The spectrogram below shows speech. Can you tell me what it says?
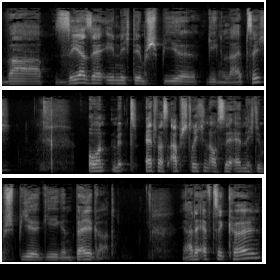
war sehr, sehr ähnlich dem Spiel gegen Leipzig und mit etwas Abstrichen auch sehr ähnlich dem Spiel gegen Belgrad. Ja, der FC Köln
